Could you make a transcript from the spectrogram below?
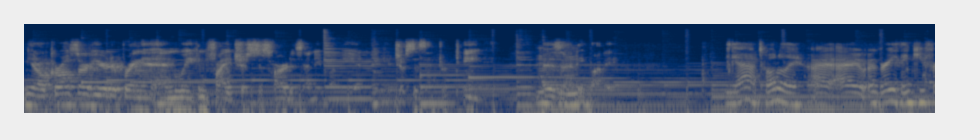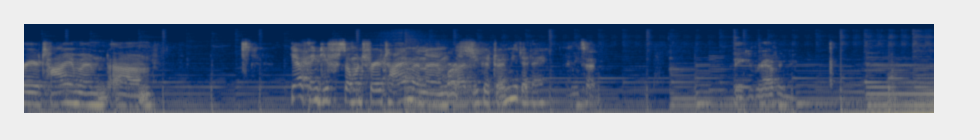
you know girls are here to bring it and we can fight just as hard as anybody and make it just as entertaining as Mhm. anybody Yeah, totally. I, I agree. Thank you for your time, and um, yeah, thank you so much for your time, and I'm glad you could join me today. anytime thank you for having me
